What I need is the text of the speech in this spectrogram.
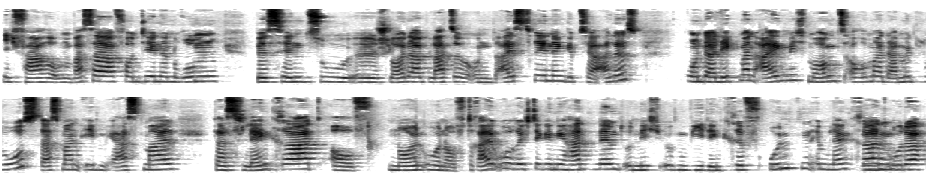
ich fahre um Wasserfontänen rum bis hin zu äh, Schleuderplatte und Eistraining gibt's ja alles. Und da legt man eigentlich morgens auch immer damit los, dass man eben erstmal das Lenkrad auf 9 Uhr und auf 3 Uhr richtig in die Hand nimmt und nicht irgendwie den Griff unten im Lenkrad Mhm. oder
